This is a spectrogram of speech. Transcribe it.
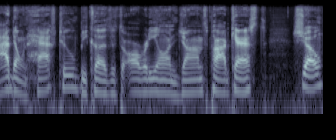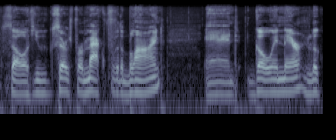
I don't have to because it's already on John's podcast show. So if you search for Mac for the Blind, and go in there, look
